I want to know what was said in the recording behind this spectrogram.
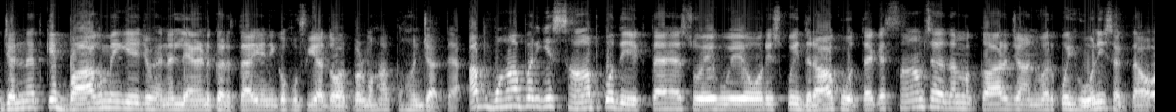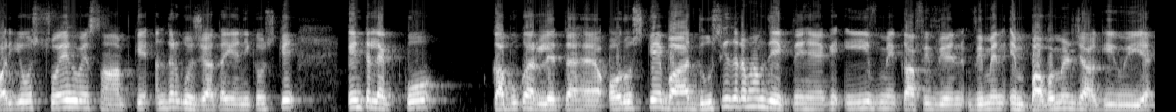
जन्नत के बाग में ये जो है ना लैंड करता है, यानी कि खुफिया तौर पर वहाँ पहुँच जाता है। अब वहाँ पर ये सांप को देखता है, सोए हुए और इसको इधराक होता है कि सांप से ज़्यादा मक्कार जानवर कोई हो नहीं सकता और ये उस सोए हुए सांप के अंदर घुस जाता है, यानी कि उसके इंटेलेक्ट को काबू कर लेता है। और उसके बाद दूसरी तरफ़ हम देखते हैं कि ईव में काफ़ी विमेन एम्पावरमेंट जागी हुई है।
